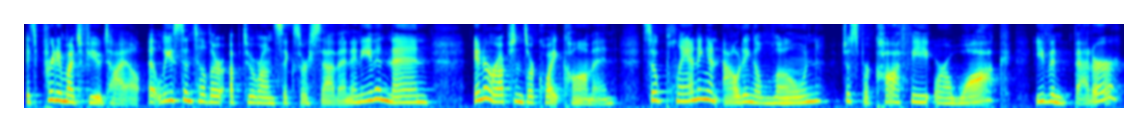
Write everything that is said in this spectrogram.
it's pretty much futile, at least until they're up to around six or seven. And even then, Interruptions are quite common, so planning an outing alone, just for coffee or a walk, even better.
